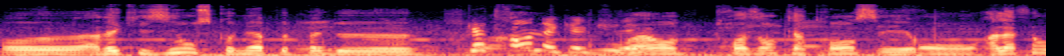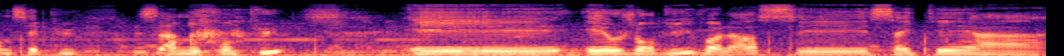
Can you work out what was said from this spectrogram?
Euh, avec Izzy, on se connaît à peu près de... 4 ans, on a calculé. Ouais, en 3 ans, 4 ans. C'est, on, à la fin, on ne sait plus. On ne compte plus. Et, et aujourd'hui, voilà, c'est, ça a été un,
